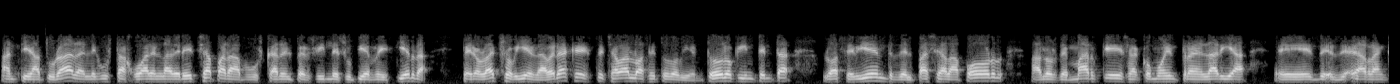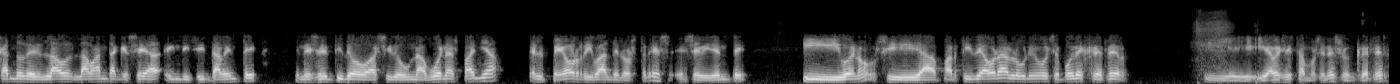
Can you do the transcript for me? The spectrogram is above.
antinatural, a él le gusta jugar en la derecha para buscar el perfil de su pierna izquierda, pero lo ha hecho bien, la verdad es que este chaval lo hace todo bien, todo lo que intenta lo hace bien, desde el pase a la por, a los desmarques, a cómo entra en el área eh, arrancando del lado de la banda que sea indistintamente, en ese sentido ha sido una buena España, el peor rival de los tres, es evidente. Y bueno, si a partir de ahora lo único que se puede es crecer. Y, a ver si estamos en eso, en crecer.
